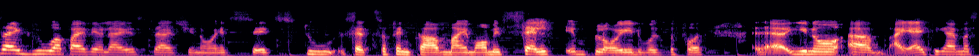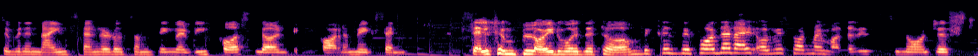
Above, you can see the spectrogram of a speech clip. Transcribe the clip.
I grew up, I realized that you know it's it's two sets of income. My mom is self-employed. Was the first, uh, you know, um, I, I, think I must have been in ninth standard or something when we first learned economics and self-employed was a term. Because before that, I always thought my mother is you know just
